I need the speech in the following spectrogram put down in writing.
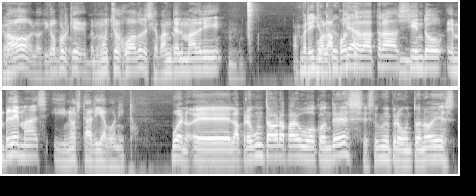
No, lo digo porque muchos jugadores se van del Madrid mm. con la puerta de atrás siendo emblemas y no estaría bonito. Bueno, eh, la pregunta ahora para Hugo Condés, estoy muy preguntando, no es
